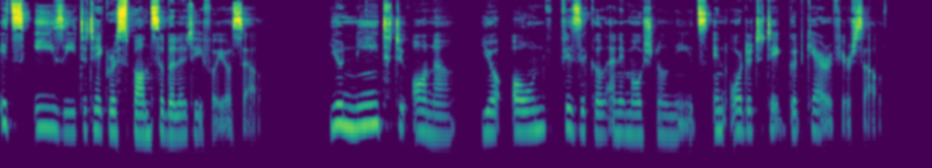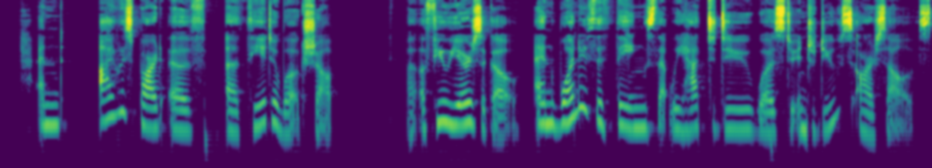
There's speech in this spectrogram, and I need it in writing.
it's easy to take responsibility for yourself. You need to honor your own physical and emotional needs in order to take good care of yourself. And I was part of a theater workshop a few years ago. And one of the things that we had to do was to introduce ourselves.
